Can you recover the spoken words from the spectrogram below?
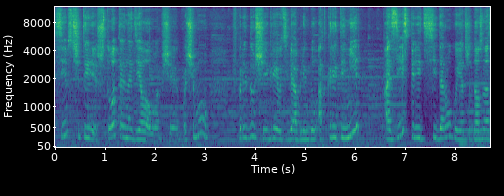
Sims 4, что ты наделал вообще? Почему в предыдущей игре у тебя, блин, был открытый мир, а здесь перейти дорогу я же должна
